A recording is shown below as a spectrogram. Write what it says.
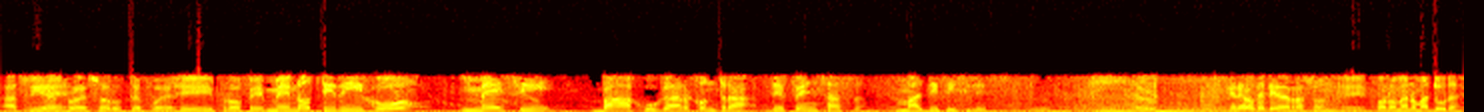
Así Me- es, profesor, usted fue. Sí, profe. Menotti dijo, Messi va a jugar contra defensas más difíciles. Creo que tiene razón, por lo menos más duras.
